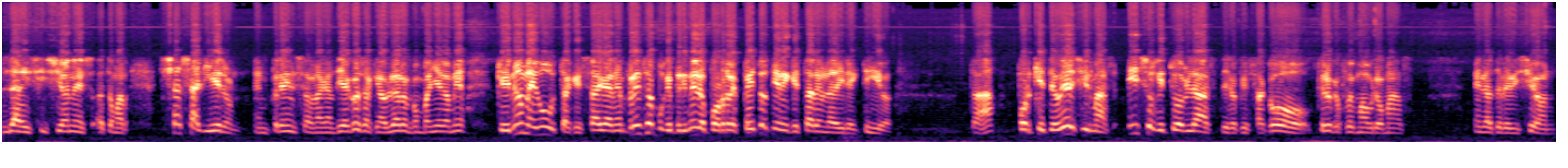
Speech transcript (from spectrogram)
las decisiones a tomar. Ya salieron en prensa una cantidad de cosas que hablaron compañeros míos, que no me gusta que salgan en prensa porque primero por respeto tienen que estar en la directiva. ¿tá? Porque te voy a decir más, eso que tú hablas de lo que sacó, creo que fue Mauro Más, en la televisión,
